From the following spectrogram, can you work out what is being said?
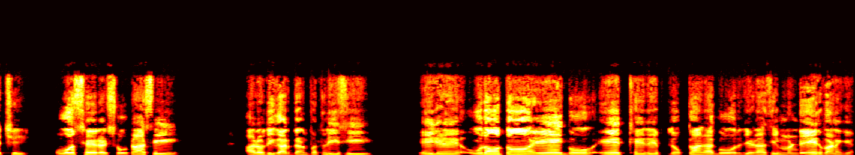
ਅੱਛਾ ਜੀ। ਉਹ ਸਿਰ ਛੋਟਾ ਸੀ ਔਰ ਉਹਦੀ ਗਰਦਨ ਪਤਲੀ ਸੀ। ਇਹ ਜਿਹੜੇ ਉਦੋਂ ਤੋਂ ਇਹ ਗੋ ਇੱਥੇ ਦੇ ਲੋਕਾਂ ਦਾ ਗੋਤ ਜਿਹੜਾ ਸੀ ਮੰਡੇਰ ਬਣ ਗਿਆ।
